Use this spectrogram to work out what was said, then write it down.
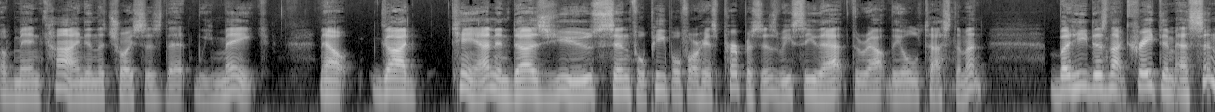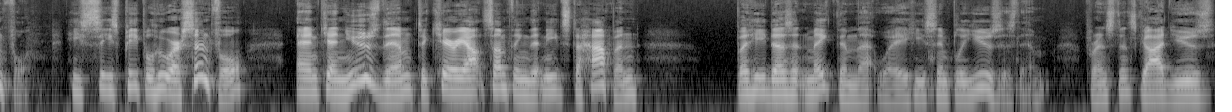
of mankind and the choices that we make. Now, God can and does use sinful people for his purposes. We see that throughout the Old Testament. But he does not create them as sinful. He sees people who are sinful and can use them to carry out something that needs to happen, but he doesn't make them that way. He simply uses them. For instance, God used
